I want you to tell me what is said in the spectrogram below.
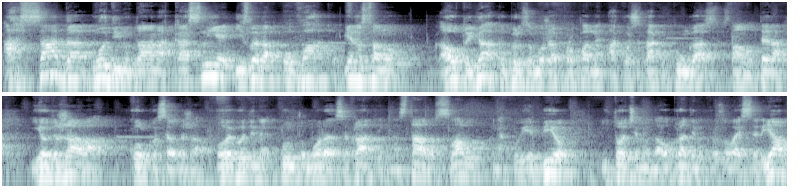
a sada godinu dana kasnije izgleda ovako. Jednostavno auto jako brzo može da propadne ako se tako pun gas stalno tera i održava koliko se održava. Ove godine Punto mora da se vrati na staru slavu na koju je bio i to ćemo da obradimo kroz ovaj serijal.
